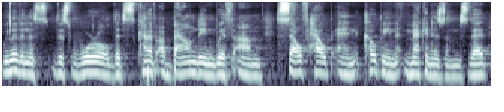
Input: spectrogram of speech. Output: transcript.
We live in this, this world that's kind of abounding with um, self help and coping mechanisms that,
